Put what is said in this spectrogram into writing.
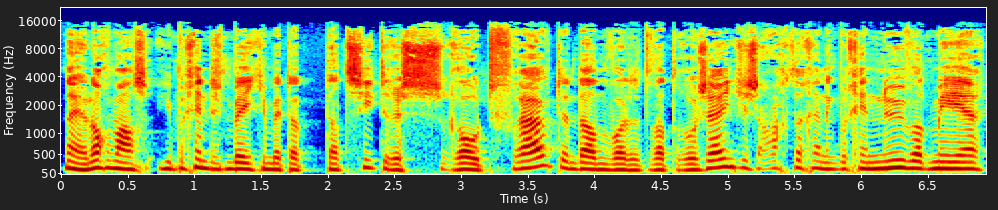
Nee, nogmaals, je begint dus een beetje met dat, dat citrusrood fruit. En dan wordt het wat rozijntjesachtig. En ik begin nu wat meer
